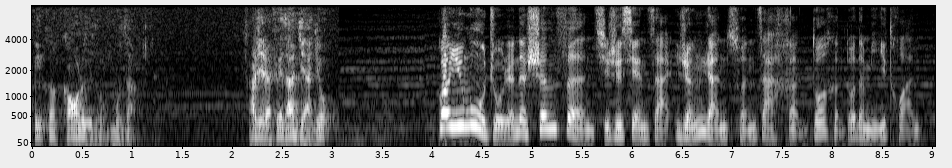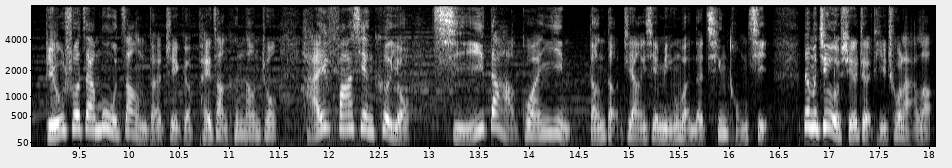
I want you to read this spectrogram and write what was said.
规格高的一种墓葬，而且非常讲究。关于墓主人的身份，其实现在仍然存在很多很多的谜团。比如说，在墓葬的这个陪葬坑当中，还发现刻有“齐大官印”等等这样一些铭文的青铜器。那么，就有学者提出来了，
